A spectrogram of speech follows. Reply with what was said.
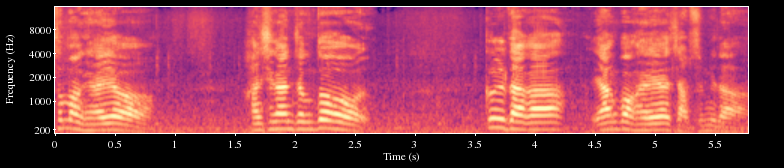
투망하여 한 시간 정도 끌다가 양방하여 잡습니다.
